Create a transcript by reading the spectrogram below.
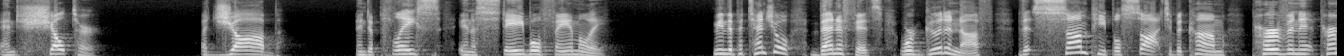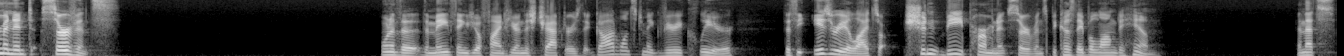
and shelter, a job, and a place in a stable family. I mean, the potential benefits were good enough that some people sought to become permanent, permanent servants. One of the, the main things you'll find here in this chapter is that God wants to make very clear that the Israelites shouldn't be permanent servants because they belong to Him. And that's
